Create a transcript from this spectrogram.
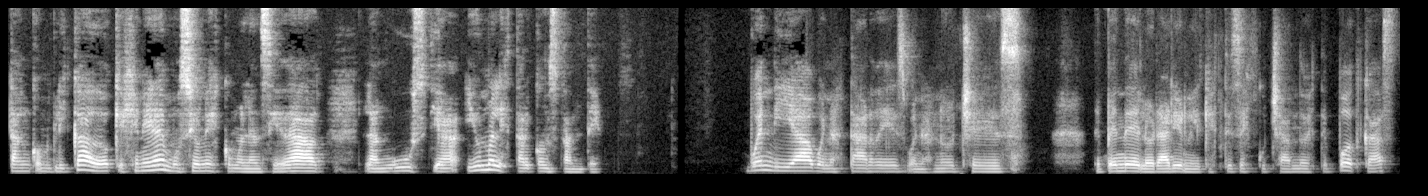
tan complicado que genera emociones como la ansiedad, la angustia y un malestar constante. Buen día, buenas tardes, buenas noches. Depende del horario en el que estés escuchando este podcast.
